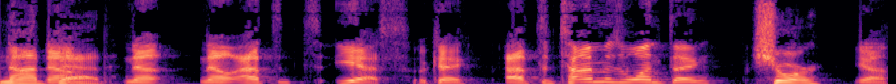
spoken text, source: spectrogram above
Not Now, bad. Now, now at the t- yes, okay. At the time is one thing, Sure. yeah.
